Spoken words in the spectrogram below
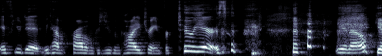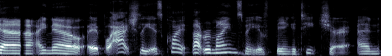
if you did. We'd have a problem because you've been potty trained for two years. you know? Yeah, I know. It, but actually, it's quite, that reminds me of being a teacher and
